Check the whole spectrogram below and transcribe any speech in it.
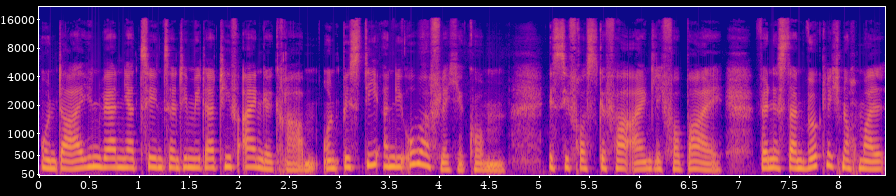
Und Dahlien werden ja 10 Zentimeter tief eingegraben. Und bis die an die Oberfläche kommen, ist die Frostgefahr eigentlich vorbei. Wenn es dann wirklich noch mal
